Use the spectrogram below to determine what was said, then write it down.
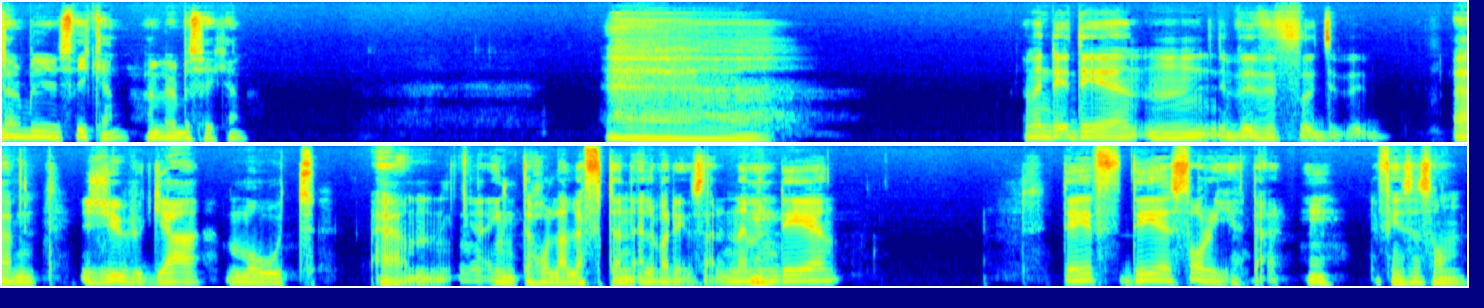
När du blir sviken eller besviken? eh, men det, det mm, ehm, ljuga mot ehm, inte hålla löften eller vad det är. Så här. Nej, men Mm. det, är- det, är, det är sorg där. Mm. Det finns en sån...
